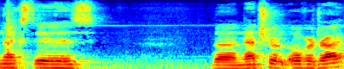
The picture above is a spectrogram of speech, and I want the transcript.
Next is the natural overdrive.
